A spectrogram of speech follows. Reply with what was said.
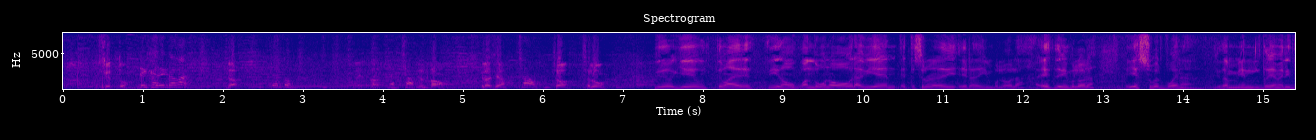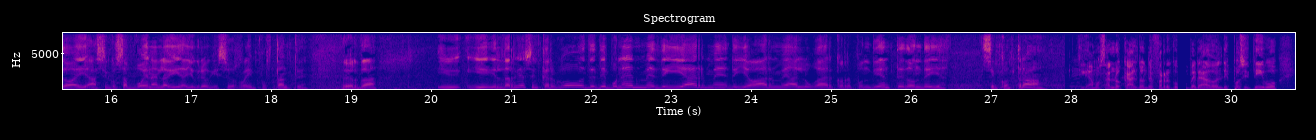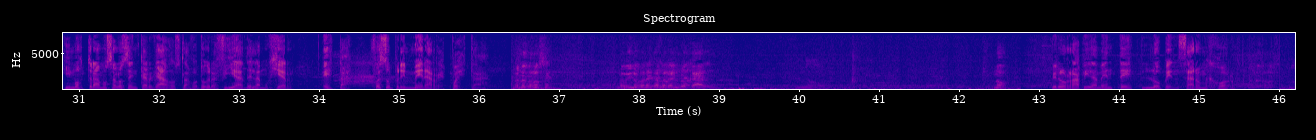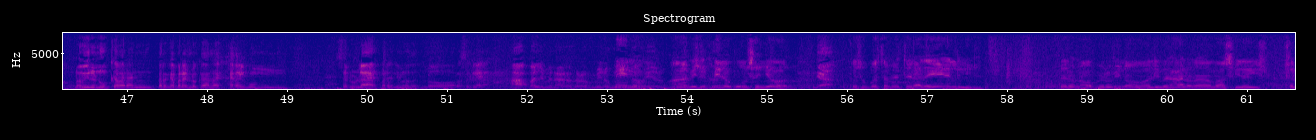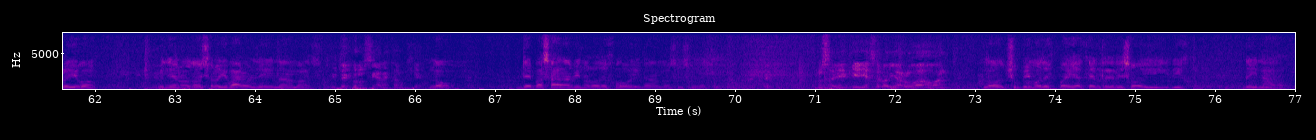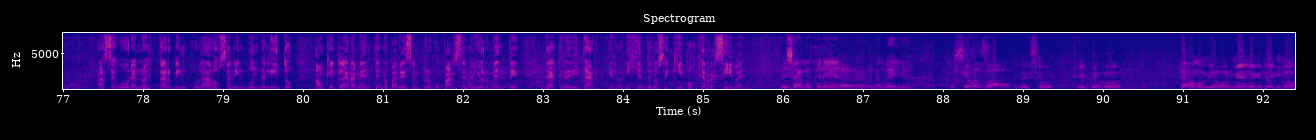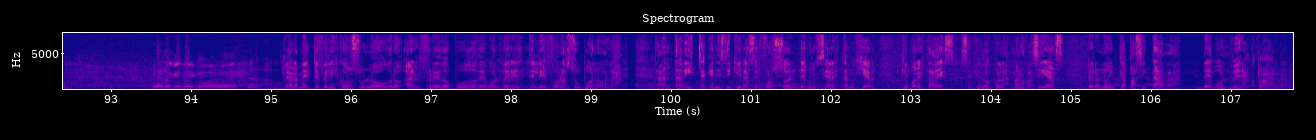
¿Cierto? Deja de grabar. Ya. Ya toma. Ahí está. Ya, chao. Ya estamos. Gracias. Chao. Chao. Saludos. Creo que es un tema de destino. Cuando uno obra bien, este celular era de mi bolola, es de mi bolola, ella es súper buena. Yo también le doy a mérito a ella, hace cosas buenas en la vida, yo creo que eso es re importante, de verdad. Y, y el de arriba se encargó de, de ponerme, de guiarme, de llevarme al lugar correspondiente donde ella se encontraba. Llegamos al local donde fue recuperado el dispositivo y mostramos a los encargados la fotografía de la mujer. Esta fue su primera respuesta. ¿No lo conocen? ¿No vino para acá para el local? No. ¿No? Pero rápidamente lo pensaron mejor. ¿No vino nunca para, el- para acá para el local a dejar algún celular para que lo, lo resetearan? Ah, para liberarlo, creo que vino con Vino, una ah, vino, con un señor Ya. que supuestamente era de él, y, pero no, pero vino a liberarlo nada más y de ahí se lo llevó. Vinieron los dos y se lo llevaron de ahí nada más. ¿Y ustedes conocían a esta mujer? No, de pasada vino, lo dejó y nada más hizo eso. ¿No sabían que ella se lo había robado antes? No, supimos después ya que él regresó y dijo, de ahí nada. Aseguran no estar vinculados a ningún delito, aunque claramente no parecen preocuparse mayormente de acreditar el origen de los equipos que reciben. Pensábamos que ella era la, la dueña. Preciosa, lo hice por ti, mi amor. Te amo, mi amor, mira lo que tengo. Mira lo que tengo, bebé. Claramente feliz con su logro, Alfredo pudo devolver el teléfono a su polola. Tanta dicha que ni siquiera se esforzó en denunciar a esta mujer, que por esta vez se quedó con las manos vacías, pero no incapacitada de volver a actuar.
